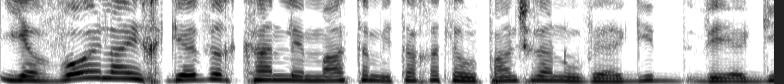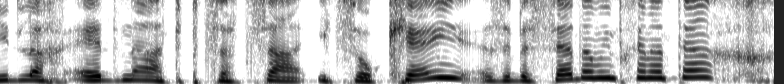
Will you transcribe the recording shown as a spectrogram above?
יבוא אלייך גבר כאן למטה, מתחת לאולפן שלנו, ויגיד, ויגיד לך, עדנה, את פצצה, it's okay? זה בסדר מבחינתך?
